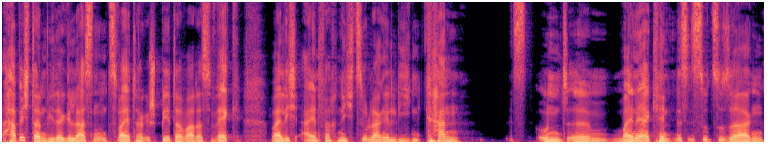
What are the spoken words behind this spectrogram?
habe ich dann wieder gelassen und zwei Tage später war das weg, weil ich einfach nicht so lange liegen kann. Und ähm, meine Erkenntnis ist sozusagen,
